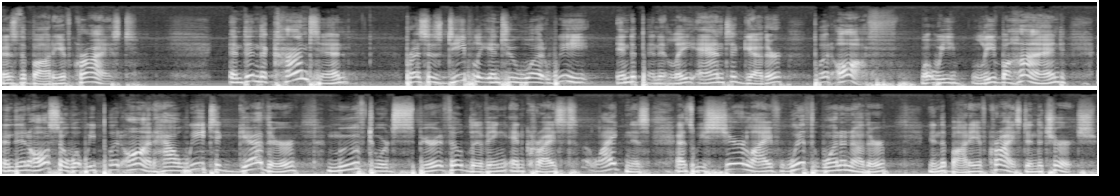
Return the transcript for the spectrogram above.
as the body of Christ. And then the content presses deeply into what we independently and together put off, what we leave behind, and then also what we put on, how we together move towards spirit filled living and Christ likeness as we share life with one another in the body of Christ, in the church.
